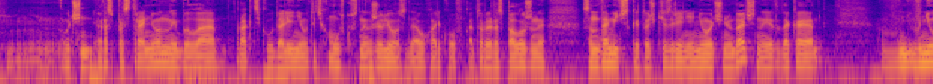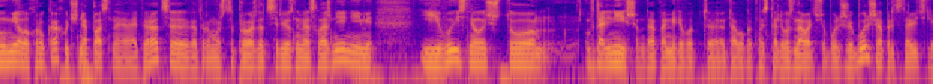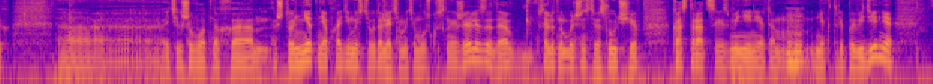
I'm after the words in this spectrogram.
очень распространенной была практика удаления вот этих мускусных желез да, у хорьков, которые расположены с анатомической точки зрения не очень удачно. И это такая в неумелых руках очень опасная операция, которая может сопровождаться серьезными осложнениями. И выяснилось, что в дальнейшем, да, по мере вот э, того, как мы стали узнавать все больше и больше о представителях э, этих животных, э, что нет необходимости удалять им эти мускусные железы, да, в абсолютном большинстве случаев кастрация, изменения там угу. некоторые поведения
